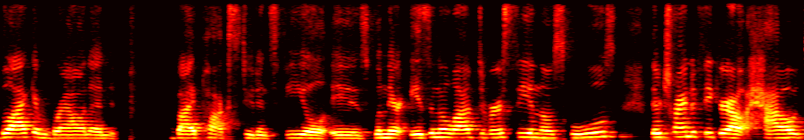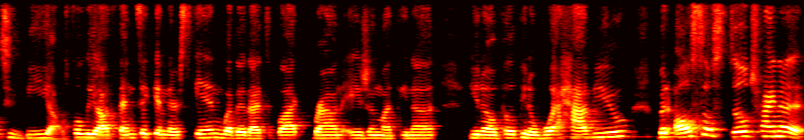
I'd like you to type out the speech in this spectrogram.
black and brown and BIPOC students feel is when there isn't a lot of diversity in those schools, they're trying to figure out how to be fully authentic in their skin, whether that's Black, Brown, Asian, Latina, you know, Filipino, what have you, but also still trying to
